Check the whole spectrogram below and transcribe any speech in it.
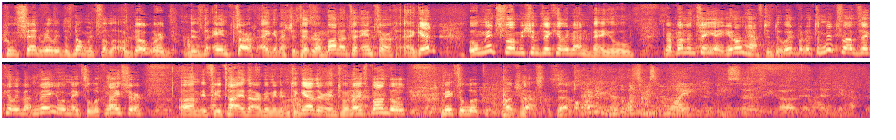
who said really there's no mitzvah la'ogdo, where there's no ein tzarech eged, I should say. Rabbanon said ein tzarech eged, u mitzvah mishum zekelivan veyu. The Rabbanon say, yeah, you don't have to do it, but it's a mitzvah of zekelivan veyu, it makes it look nicer. Um, if you tie the arba minim together into a nice bundle, it makes it look much nicer. That's, What's the reason why he says uh, that, that you have to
